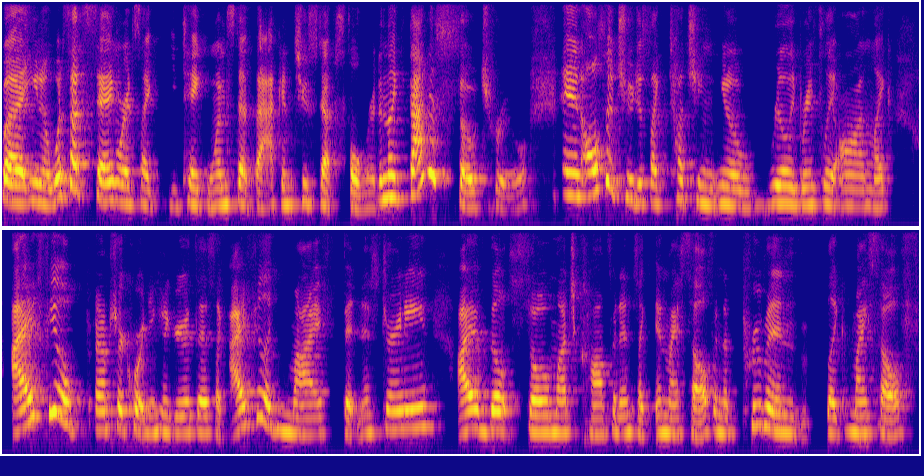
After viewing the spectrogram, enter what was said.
But, you know, what's that saying where it's like you take one step back and two steps forward? And like that is so true. And also, too, just like touching, you know, really briefly on like, I feel, I'm sure Courtney you can agree with this. Like, I feel like my fitness journey, I have built so much confidence like in myself and have proven like myself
